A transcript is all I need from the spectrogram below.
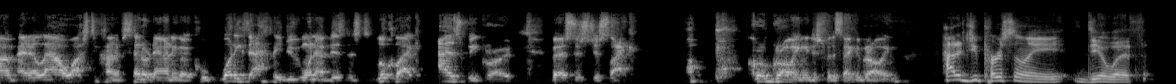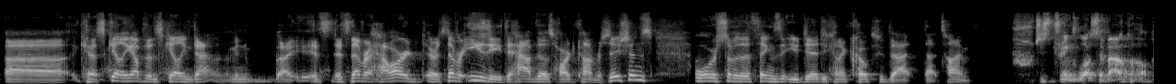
Um, and allow us to kind of settle down and go, cool, what exactly do we want our business to look like as we grow versus just like growing just for the sake of growing. How did you personally deal with uh, kind of scaling up and scaling down? I mean, it's it's never hard or it's never easy to have those hard conversations. What were some of the things that you did to kind of cope through that that time? Just drink lots of alcohol.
